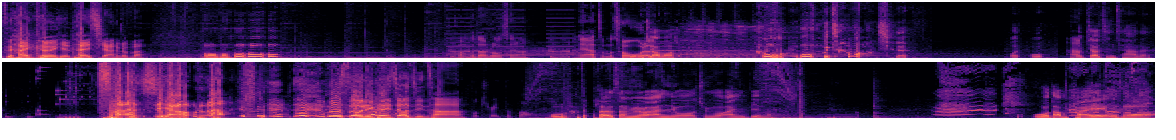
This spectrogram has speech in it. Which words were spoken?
这骇客也太强了吧！哦吼吼吼吼看不到楼层啊！哎呀，怎么错误了？呼叫保全，我我叫保全，我我啊我叫警察了。傻小啦！为什么你可以叫警察.我不知道它上面有按钮哦，全部按一遍了。我我打不开耶，为什么？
